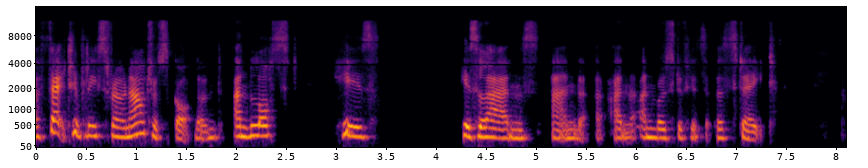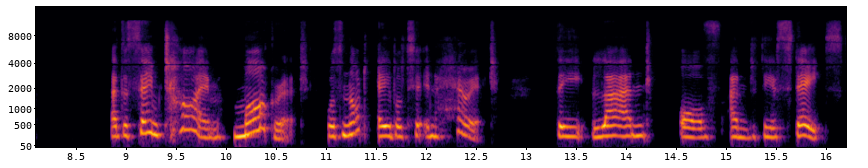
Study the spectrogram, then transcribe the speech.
effectively thrown out of Scotland and lost his, his lands and, and, and most of his estate. At the same time, Margaret was not able to inherit the land of and the estates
